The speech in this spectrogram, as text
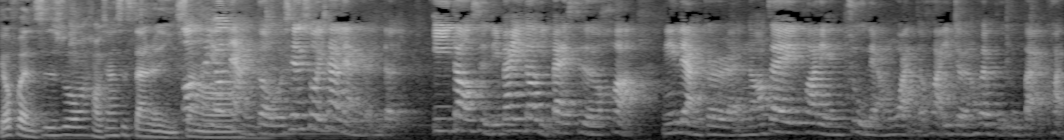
有粉丝说好像是三人以哦，上它有哦。两个，我先说一下两人的，一到四，礼拜一到礼拜四的话，你两个人，然后在花莲住两晚的话，一个人会补五百块。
